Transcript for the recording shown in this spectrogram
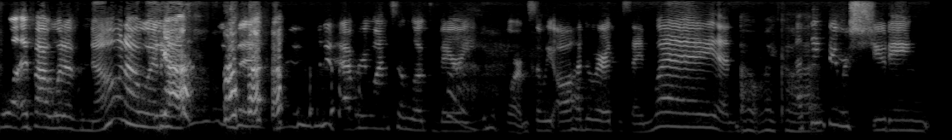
Well, if I would have known, I would have. Yeah. Wanted everyone to look very uniform, so we all had to wear it the same way. And oh my god, I think they were shooting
